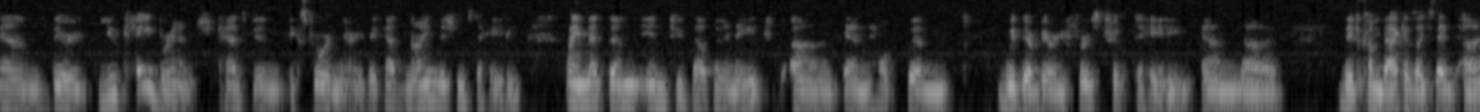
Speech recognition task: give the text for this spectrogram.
and their UK branch has been extraordinary. They've had nine missions to Haiti. I met them in 2008 uh, and helped them with their very first trip to Haiti. And uh, they've come back, as I said, uh,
